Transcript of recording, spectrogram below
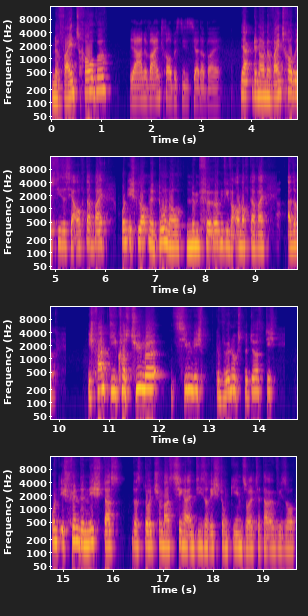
eine Weintraube. Ja, eine Weintraube ist dieses Jahr dabei. Ja, genau, eine Weintraube ist dieses Jahr auch dabei. Und ich glaube, eine Donau-Nymphe irgendwie war auch noch dabei. Also, ich fand die Kostüme ziemlich gewöhnungsbedürftig und ich finde nicht, dass das deutsche Mars Singer in diese Richtung gehen sollte, da irgendwie so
